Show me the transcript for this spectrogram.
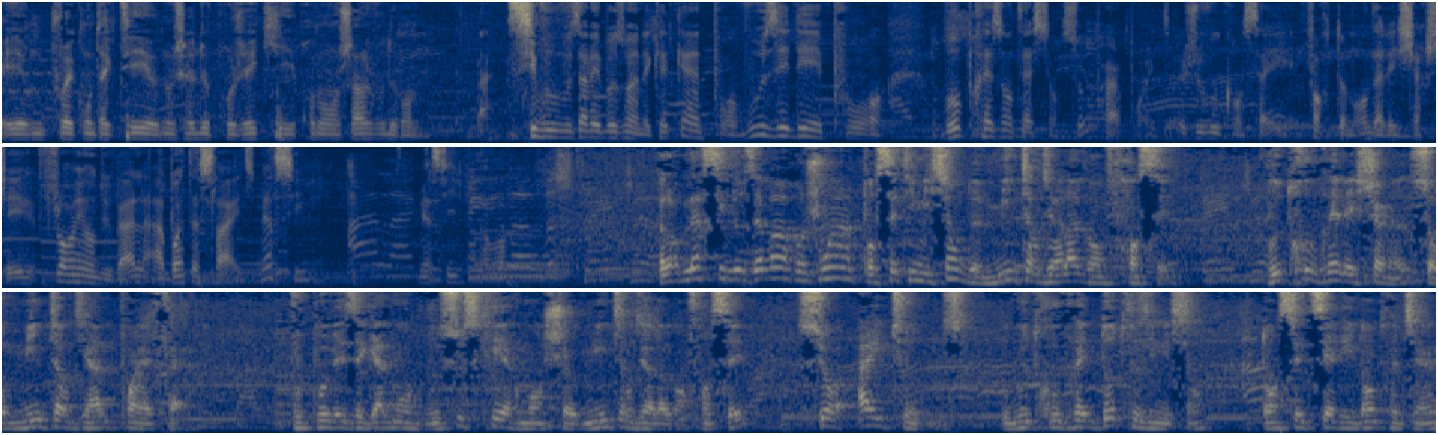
et vous pourrez contacter nos chefs de projet qui prendront en charge vos demandes. Bah, si vous avez besoin de quelqu'un pour vous aider pour vos présentations sur PowerPoint, je vous conseille fortement d'aller chercher Florian Duval à Boîte à Slides. Merci. Merci. Alors merci de nous avoir rejoints pour cette émission de Minter Dialogue en français. Vous trouverez les chaînes sur minterdial.fr. Vous pouvez également vous souscrire à mon show Minter Dialogue en français sur iTunes, où vous trouverez d'autres émissions dans cette série d'entretiens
